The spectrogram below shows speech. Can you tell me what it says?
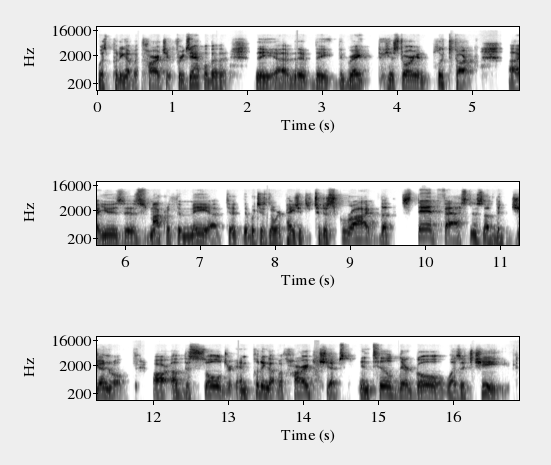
was putting up with hardship. For example, the the uh, the, the, the great historian Plutarch uh, uses macrothumia, to, which is the word patience, to describe the steadfastness of the general or of the soldier in putting up with hardships until their goal was achieved.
